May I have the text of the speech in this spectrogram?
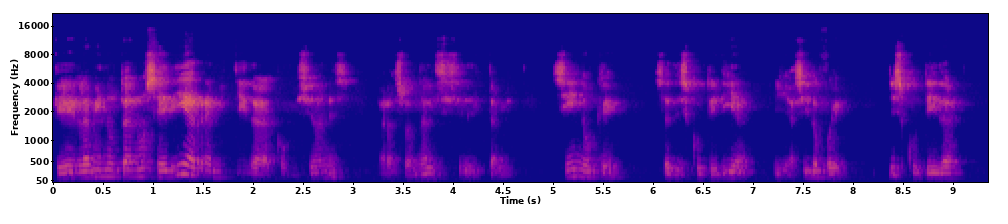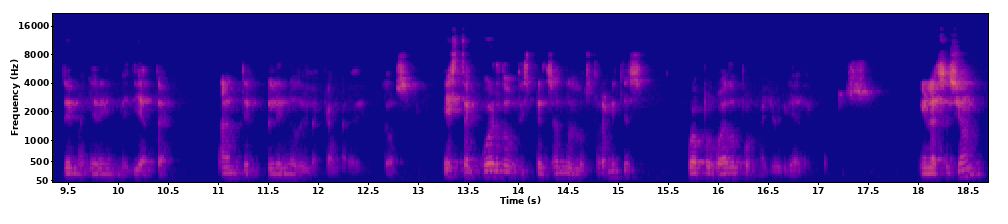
Que la minuta no sería remitida a comisiones para su análisis y dictamen, sino que se discutiría, y así lo fue, discutida de manera inmediata ante el Pleno de la Cámara de Diputados. Este acuerdo dispensando los trámites fue aprobado por mayoría de votos. En la sesión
